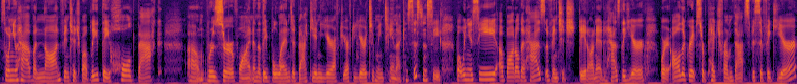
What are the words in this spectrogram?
So when you have a non-vintage bubbly, they hold back um, reserve wine and then they blend it back in year after year after year to maintain that consistency. But when you see a bottle that has a vintage date on it, it has the year where all the grapes are picked from that specific year,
